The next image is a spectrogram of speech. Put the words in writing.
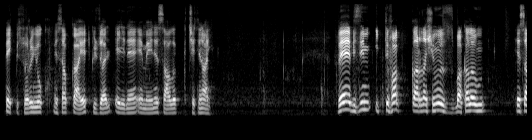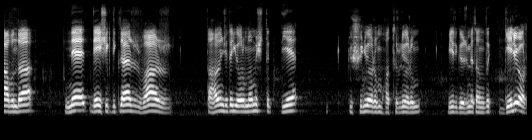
pek bir sorun yok. Hesap gayet güzel. Eline emeğine sağlık Çetinay. Ve bizim ittifak kardeşimiz bakalım hesabında ne değişiklikler var. Daha önce de yorumlamıştık diye düşünüyorum, hatırlıyorum. Bir gözüme tanıdık geliyor.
